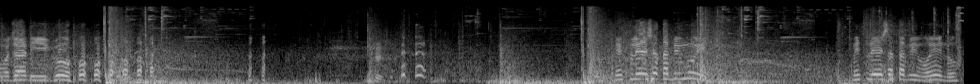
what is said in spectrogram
mo dyan, Igo. May flare sa tabi mo eh. May flare sa tabi mo yun, oh.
